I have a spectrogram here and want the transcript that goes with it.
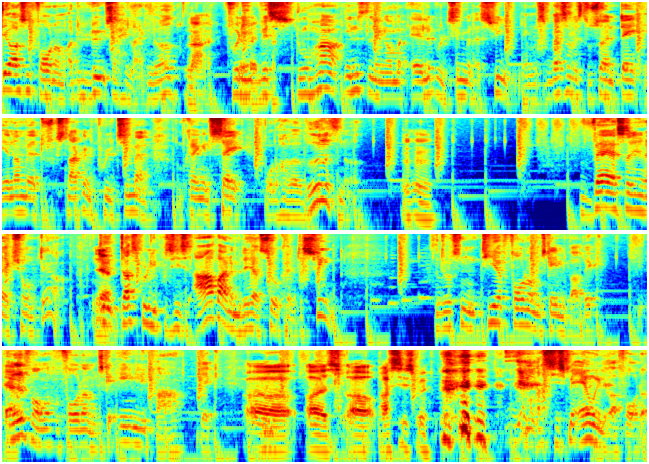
det er også en fordom, og det løser heller ikke noget. Nej. Fordi hvis du har indstilling om, at alle politimænd er svin, jamen så hvad så hvis du så en dag ender med, at du skal snakke med en politimand omkring en sag, hvor du har været vidne til noget? Mhm. Hvad er så din reaktion der? Ja. Det, der skulle lige præcis arbejde med det her såkaldte svin. Så det var sådan, de her fordomme skal egentlig bare væk. Ja. Alle former for fordomme skal egentlig bare væk. Og, og, og racisme. Jamen, racisme er jo egentlig bare fordom.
